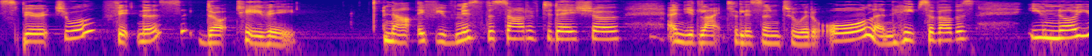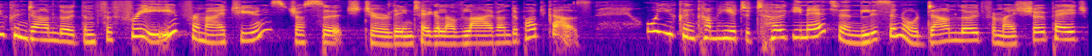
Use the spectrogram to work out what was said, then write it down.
Spiritualfitness.tv. Now, if you've missed the start of today's show and you'd like to listen to it all and heaps of others, you know you can download them for free from iTunes. Just search Geraldine Teggelove Live under podcasts. Or you can come here to TogiNet and listen or download from my show page,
